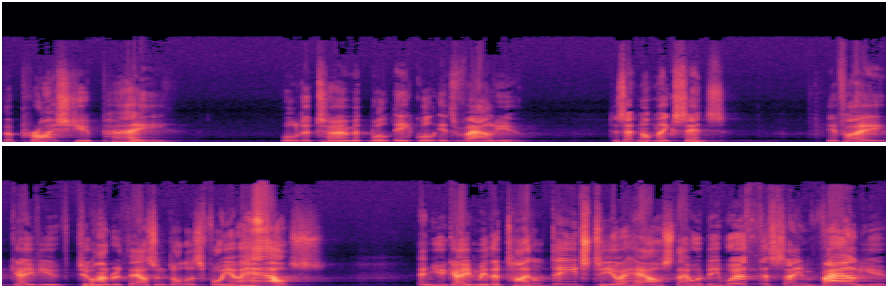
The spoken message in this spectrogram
The price you pay will determine will equal its value. Does that not make sense? If I gave you $200,000 for your house and you gave me the title deeds to your house, they would be worth the same value.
